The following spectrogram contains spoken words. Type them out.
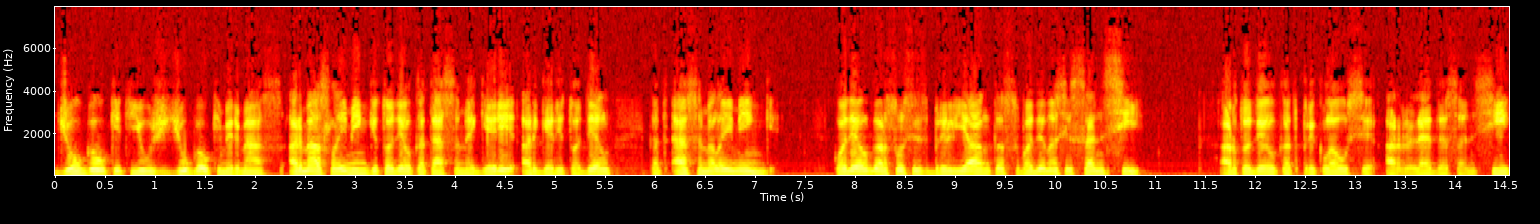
Džiūgaukit jūs, džiūgaukim ir mes. Ar mes laimingi todėl, kad esame geri, ar geri todėl, kad esame laimingi. Kodėl garsusis briliantas vadinasi Sansi? Ar todėl, kad priklausė Arledė Sansi,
